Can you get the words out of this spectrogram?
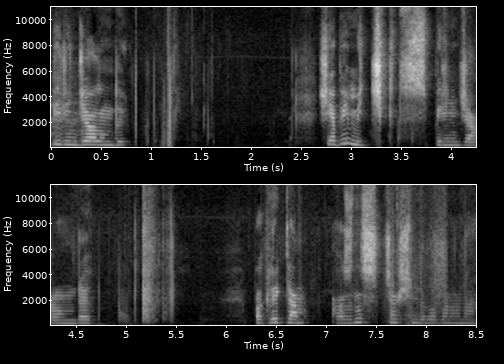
Birinci alındı. Şey yapayım mı? Çıktı. Birinci alındı. Bak reklam. Ağzına sıçacağım şimdi babana.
